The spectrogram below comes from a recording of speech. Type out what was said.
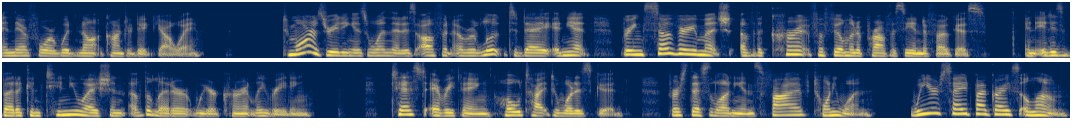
and therefore would not contradict Yahweh. Tomorrow's reading is one that is often overlooked today and yet brings so very much of the current fulfillment of prophecy into focus, and it is but a continuation of the letter we are currently reading. Test everything, hold tight to what is good. 1 Thessalonians 5:21. We are saved by grace alone.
